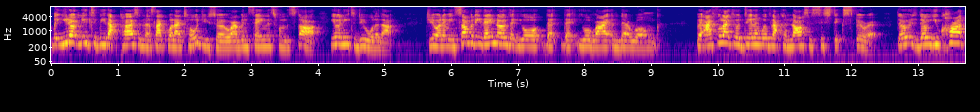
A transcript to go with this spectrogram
but you don't need to be that person that's like well i told you. So i've been saying this from the start. You don't need to do all of that. Do you know what i mean? Somebody they know that you're that that you're right and they're wrong. But i feel like you're dealing with like a narcissistic spirit. Those though you can't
